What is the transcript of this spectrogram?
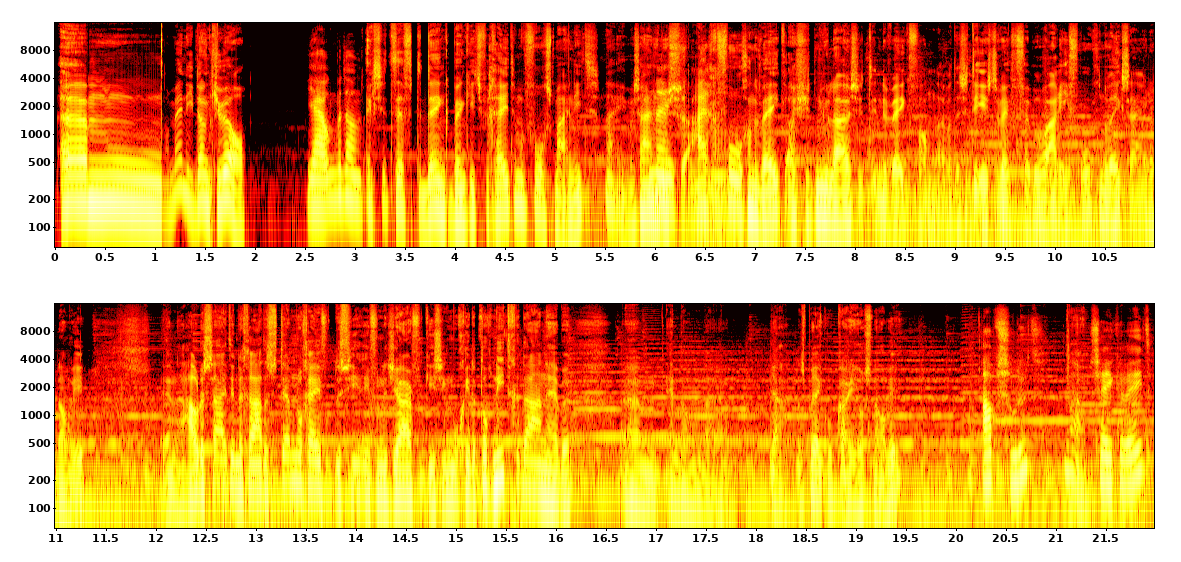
Ehm Mandy, dankjewel. Jij ook bedankt. Ik zit even te denken, ben ik iets vergeten? Maar volgens mij niet. Nee, we zijn Nee, dus eigenlijk mij. volgende week, als je het nu luistert in de week van, wat is het, de eerste week van februari. Volgende week zijn we er dan weer. En hou de site in de gaten. Stem nog even op de serie van het jaarverkiezing. Mocht je dat nog niet gedaan hebben. Ehm, en dan, ja, dan spreken we elkaar heel snel weer. Absoluut. Nou, Zeker weten.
